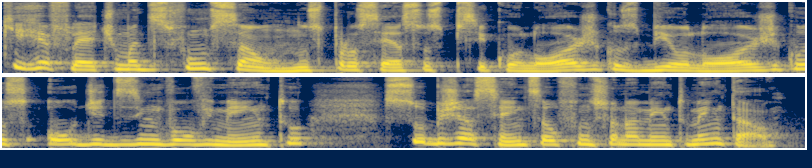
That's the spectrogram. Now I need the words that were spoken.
que reflete uma disfunção nos processos psicológicos, biológicos ou de desenvolvimento subjacentes ao funcionamento mental.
